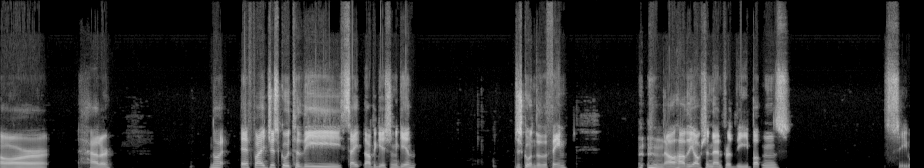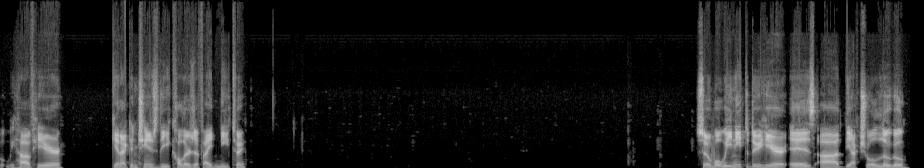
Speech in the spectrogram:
our header. Now, if I just go to the site navigation again, just go into the theme, I'll have the option then for the buttons. Let's see what we have here. Again, I can change the colors if I need to. So what we need to do here is add the actual logo.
